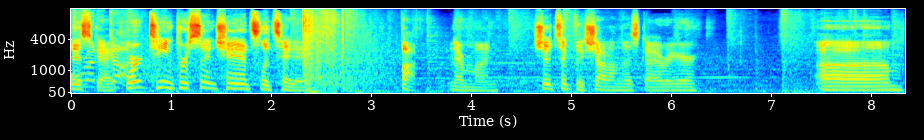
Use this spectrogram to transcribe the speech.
this guy. 13% chance, let's hit it. Fuck, never mind. Should've took the shot on this guy over here. Um,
